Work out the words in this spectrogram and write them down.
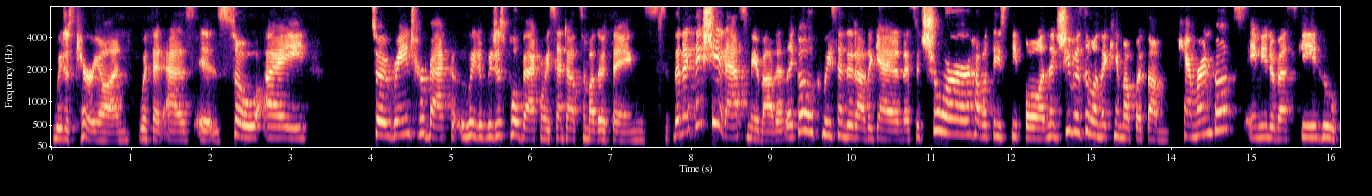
we just carry on with it as is. So I, so I arranged her back. We, we just pulled back and we sent out some other things. Then I think she had asked me about it, like, oh, can we send it out again? I said, sure. How about these people? And then she was the one that came up with um, Cameron Books, Amy Novesky, who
